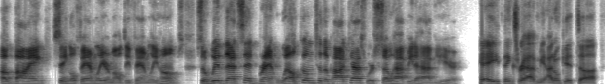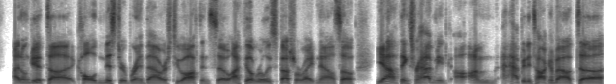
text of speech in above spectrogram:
of buying single family or multifamily homes. So, with that said, Brent, welcome to the podcast. We're so happy to have you here. Hey, thanks for having me. I don't get uh, I don't get uh, called Mr. Brent Bowers too often. So I feel really special right now. So yeah, thanks for having me. I'm happy to talk about uh,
